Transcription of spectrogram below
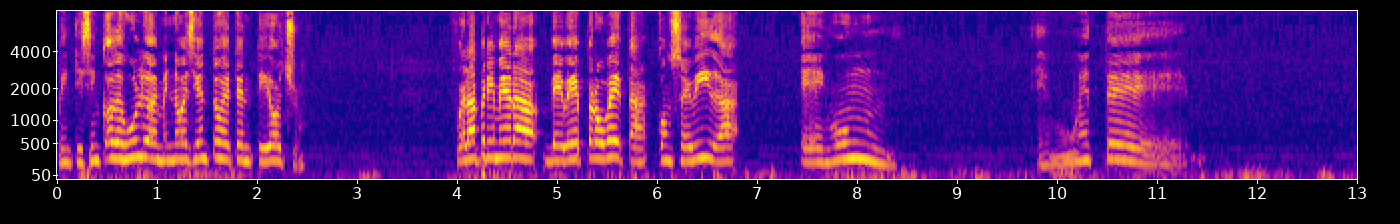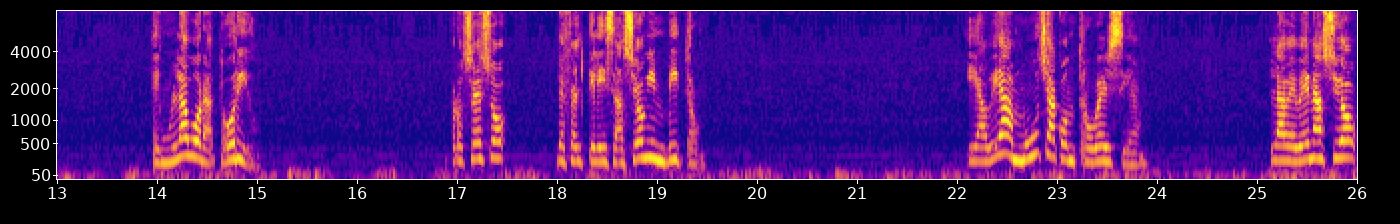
25 de julio de 1978, fue la primera bebé probeta concebida en un en un este en un laboratorio. Proceso de fertilización in vitro. Y había mucha controversia. La bebé nació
